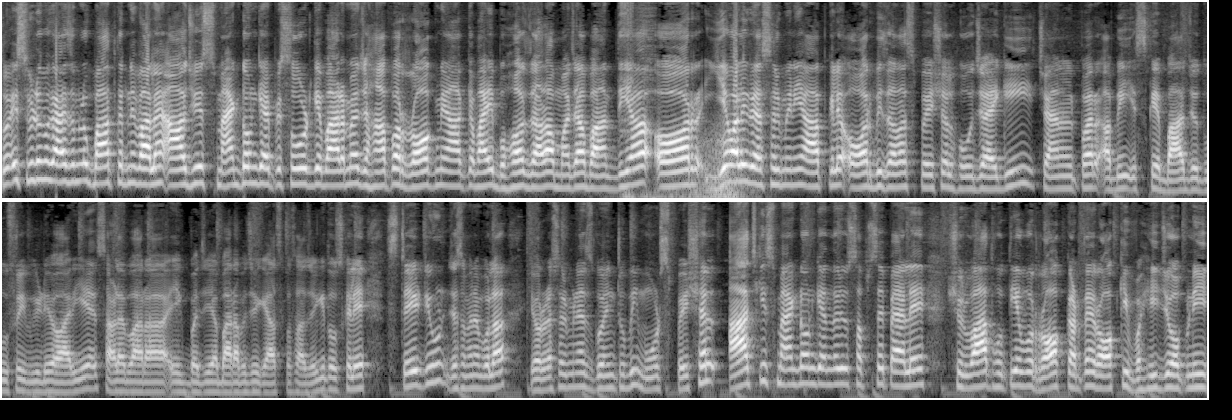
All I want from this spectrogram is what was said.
तो इस वीडियो में गाइस हम लोग बात करने वाले हैं आज ये स्मैकडाउन के एपिसोड के बारे में, जहाँ पर रॉक ने आके भाई बहुत ज़्यादा मज़ा बाँध दिया और ये वाली रेसलमेनिया आपके लिए और भी ज़्यादा स्पेशल हो जाएगी। चैनल पर अभी इसके बाद जो दूसरी वीडियो आ रही है, साढ़े बारह, एक बजे या बारह बजे के आसपास आ जाएगी। तो उसके लिए स्टे ट्यून जैसे मैंने बोला your WrestleMania is going to be more special आज की स्मैकडाउन के अंदर जो सबसे पहले शुरुआत होती है, वो रॉक करते हैं। रॉक की वही जो अपनी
